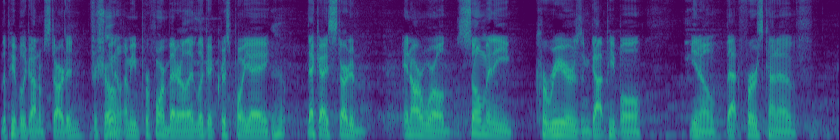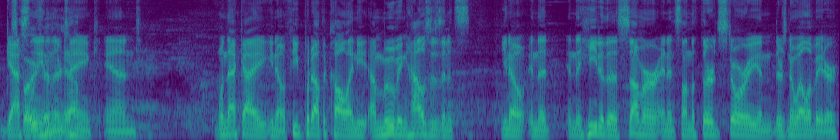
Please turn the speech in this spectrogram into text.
the people that got them started. For sure. You know, I mean, perform better. Like look at Chris Poirier. That guy started in our world so many careers and got people, you know, that first kind of gasoline in their yeah. tank. And when that guy, you know, if he put out the call, I need, I'm moving houses, and it's you know, in the in the heat of the summer and it's on the third story and there's no elevator,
